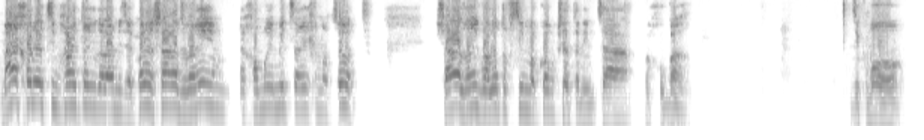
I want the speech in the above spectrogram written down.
מה יכול להיות שמחה יותר גדולה מזה? כל השאר הדברים, איך אומרים, מי צריך נוצות? שאר הדברים כבר לא תופסים מקום כשאתה נמצא מחובר. זה כמו,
